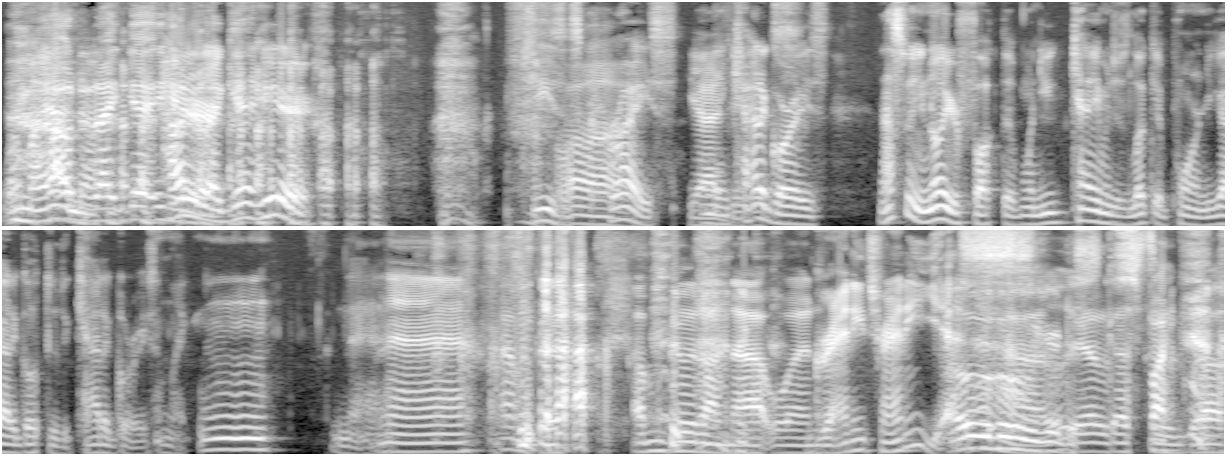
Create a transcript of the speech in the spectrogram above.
Where am I How at did? I get here? How did here? I get here? Jesus Uh, Christ. yeah, and then dude, categories. That's when you know you're fucked up. When you can't even just look at porn, you got to go through the categories. I'm like, mm, nah. Nah, I'm good. I'm good on that one. Granny tranny, yes. Oh, you're Yeah, disgusting, bro.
